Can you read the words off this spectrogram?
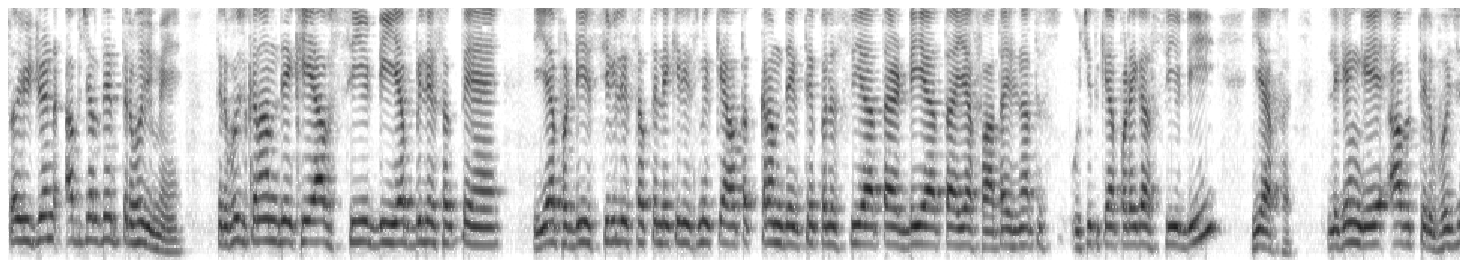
तो स्टूडेंट अब चलते हैं त्रिभुज में। त्रिभुज का नाम देखिए, आप सी डी एफ़ भी लिख सकते हैं। एफ़ डी सी भी लिख सकते हैं, लेकिन इसमें क्या होता है, क्रम देखते हैं। पहले सी आता है डी आता है एफ़ आता है। इस नाते उचित क्या पड़ेगा? सी डी एफ़ लिखेंगे अब त्रिभुज।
